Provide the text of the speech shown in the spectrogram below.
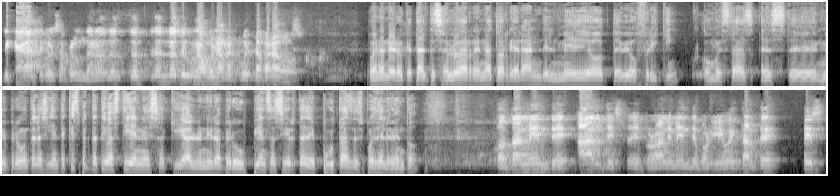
Me cagaste con esa pregunta, no, no, no- no tengo una buena respuesta para vos. Bananero, ¿qué tal? Te saluda Renato Arriarán del medio Te Veo Friki. ¿Cómo estás? Este, mi pregunta es la siguiente. ¿Qué expectativas tienes aquí al venir a Perú? ¿Piensas irte de putas después del evento? Totalmente, antes eh, probablemente, porque voy a estar tres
